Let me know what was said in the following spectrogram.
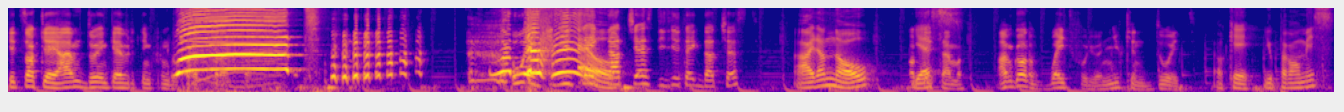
it's okay. I'm doing everything from the what? What Wait, the did you take that chest? Did you take that chest? I don't know. Okay, yes. Simon. I'm gonna wait for you and you can do it. Okay, you promise?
